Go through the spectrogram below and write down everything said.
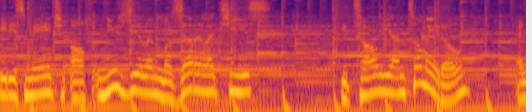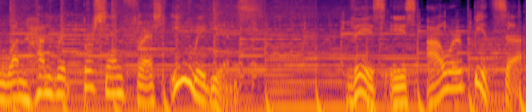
It is made of New Zealand mozzarella cheese, Italian tomato, and 100% fresh ingredients. This is our pizza.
